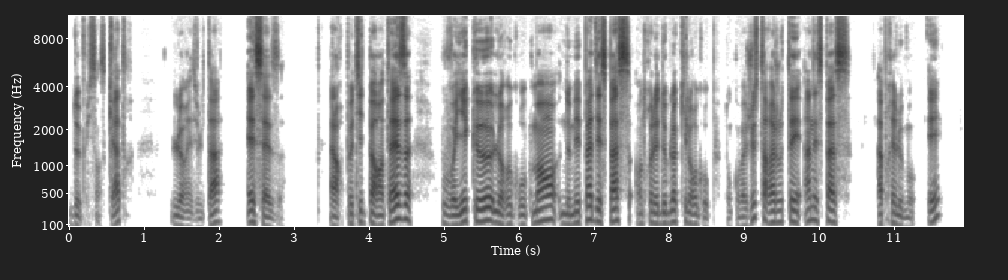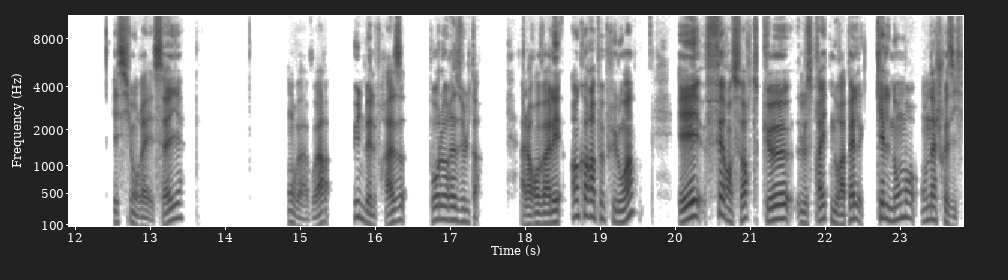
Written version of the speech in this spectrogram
2 puissance 4, le résultat est 16. Alors petite parenthèse, vous voyez que le regroupement ne met pas d'espace entre les deux blocs qu'il regroupe. Donc on va juste rajouter un espace après le mot et, et si on réessaye, on va avoir une belle phrase pour le résultat. Alors on va aller encore un peu plus loin et faire en sorte que le sprite nous rappelle quel nombre on a choisi.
